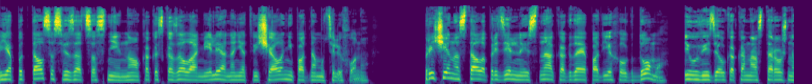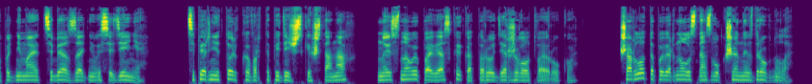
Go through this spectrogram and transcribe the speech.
Я пытался связаться с ней, но, как и сказала Амелия, она не отвечала ни по одному телефону. Причина стала предельно ясна, когда я подъехал к дому и увидел, как она осторожно поднимает тебя с заднего сиденья. Теперь не только в ортопедических штанах, но и с новой повязкой, которая удерживала твою руку. Шарлотта повернулась на звук шины и вздрогнула.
